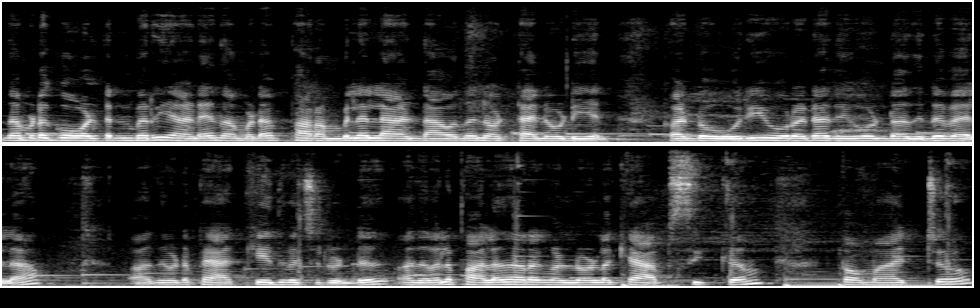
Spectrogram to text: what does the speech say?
നമ്മുടെ ഗോൾഡൻ ബെറി ആണ് നമ്മുടെ പറമ്പിലെല്ലാം ഉണ്ടാവുന്ന നൊട്ടാനോഡിയൻ. കണ്ടോ ഒരു യൂറോയുടെ അധികം ഉണ്ട് അതിന്റെ വില. അതിവിടെ പാക്ക് ചെയ്ത് വെച്ചിട്ടുണ്ട്. അതേപോലെ പല നിറങ്ങളിലുള്ള ക്യാപ്സിക്കം ടൊമാറ്റോ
